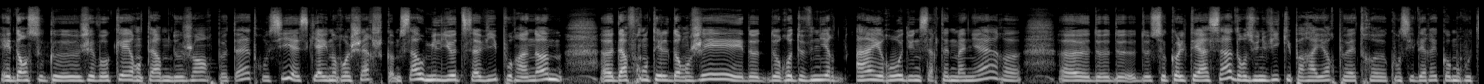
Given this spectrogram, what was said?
Et dans ce que j'évoquais en termes de genre, peut-être aussi, est-ce qu'il y a une recherche comme ça au milieu de sa vie pour un homme euh, d'affronter le danger et de, de, redevenir un héros d'une certaine manière, de, de, de se colter à ça dans une vie qui par ailleurs peut être considérée comme routine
